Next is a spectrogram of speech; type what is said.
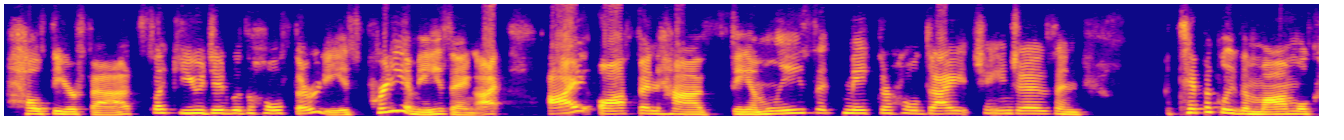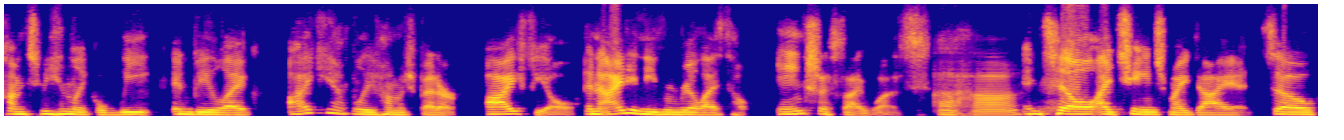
healthier fats like you did with the whole 30 it's pretty amazing. I i often have families that make their whole diet changes and typically the mom will come to me in like a week and be like i can't believe how much better i feel. And i didn't even realize how anxious i was Uh-huh. until I changed my diet. So,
